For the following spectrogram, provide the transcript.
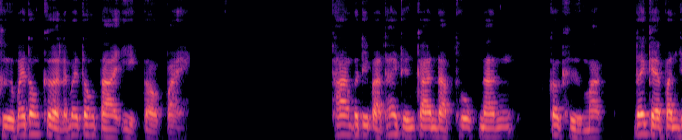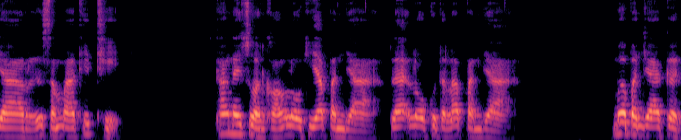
คือไม่ต้องเกิดและไม่ต้องตายอีกต่อไป ทางปฏิบัติให้ถึงการดับทุกนั้น ก็คือมรรคได้แก่ปัญญาหรือสัมมาทิฏฐิ ทั้งในส่วนของโลกิยปัญญา และโลกุตละปัญญา เมื่อปัญญาเกิด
